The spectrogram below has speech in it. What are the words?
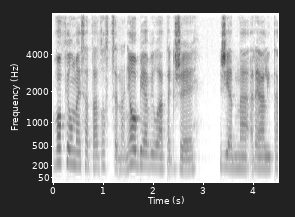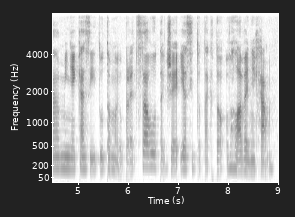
Vo filme sa táto scéna neobjavila, takže žiadna realita mi nekazí túto moju predstavu, takže ja si to takto v hlave nechám.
